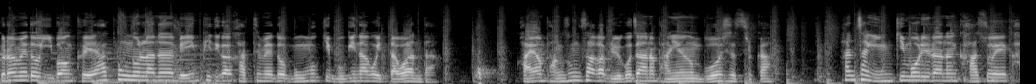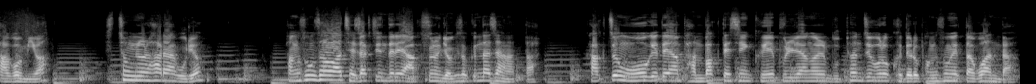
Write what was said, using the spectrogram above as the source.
그럼에도 이번 그의 학폭 논란은 메인 PD가 같음에도 묵묵히 묵인하고 있다고 한다. 과연 방송사가 밀고자 하는 방향은 무엇이었을까? 한창 인기몰이라는 가수의 가거미와 시청률 하락 우려? 방송사와 제작진들의 악수는 여기서 끝나지 않았다. 각종 의혹에 대한 반박 대신 그의 분량을 무편집으로 그대로 방송했다고 한다.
